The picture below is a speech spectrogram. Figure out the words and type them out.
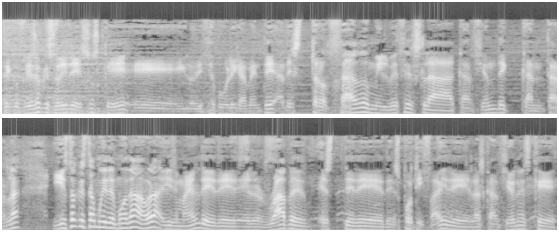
Te confieso que soy de esos que, eh, y lo dice públicamente, ha destrozado mil veces la canción de cantarla. Y esto que está muy de moda ahora, Ismael, de, el rap este de, de Spotify, de las canciones que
